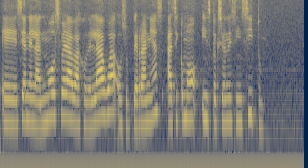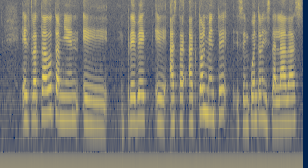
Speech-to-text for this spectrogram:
eh, sean en la atmósfera, abajo del agua o subterráneas, así como inspecciones in situ. El tratado también prevé, eh, hasta actualmente se encuentran instaladas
